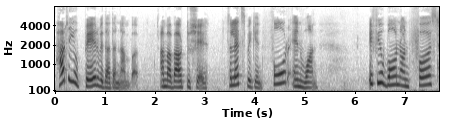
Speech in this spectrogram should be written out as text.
how do you pair with other number? I'm about to share. So let's begin. Four and one. If you're born on first,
